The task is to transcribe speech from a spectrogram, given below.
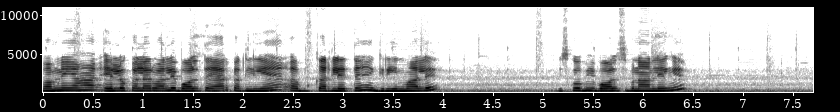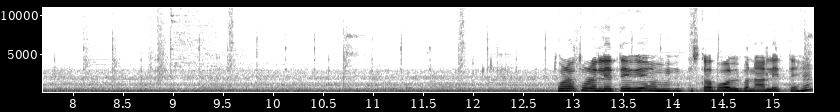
तो हमने यहाँ येलो कलर वाले बॉल तैयार कर लिए हैं। अब कर लेते हैं ग्रीन वाले। इसको भी बॉल्स बना लेंगे। थोड़ा थोड़ा लेते हुए हम इसका बॉल बना लेते हैं।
